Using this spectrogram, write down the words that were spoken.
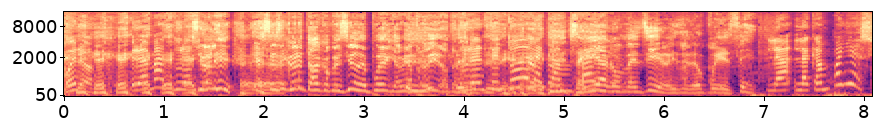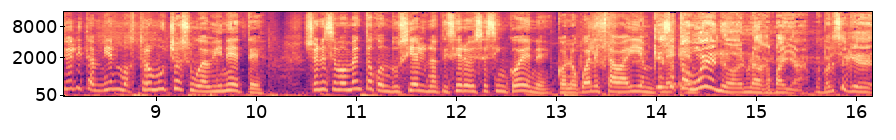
Bueno, pero además durante, Scioli, ese Scioli estaba convencido después de que había perdido. también. durante toda la campaña. Seguía convencido, dice, no puede ser. La, la campaña de Scioli también mostró mucho su gabinete. Yo en ese momento conducía el noticiero de C5N, con lo cual estaba ahí en Que eso está en- bueno en una campaña. Me parece que.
